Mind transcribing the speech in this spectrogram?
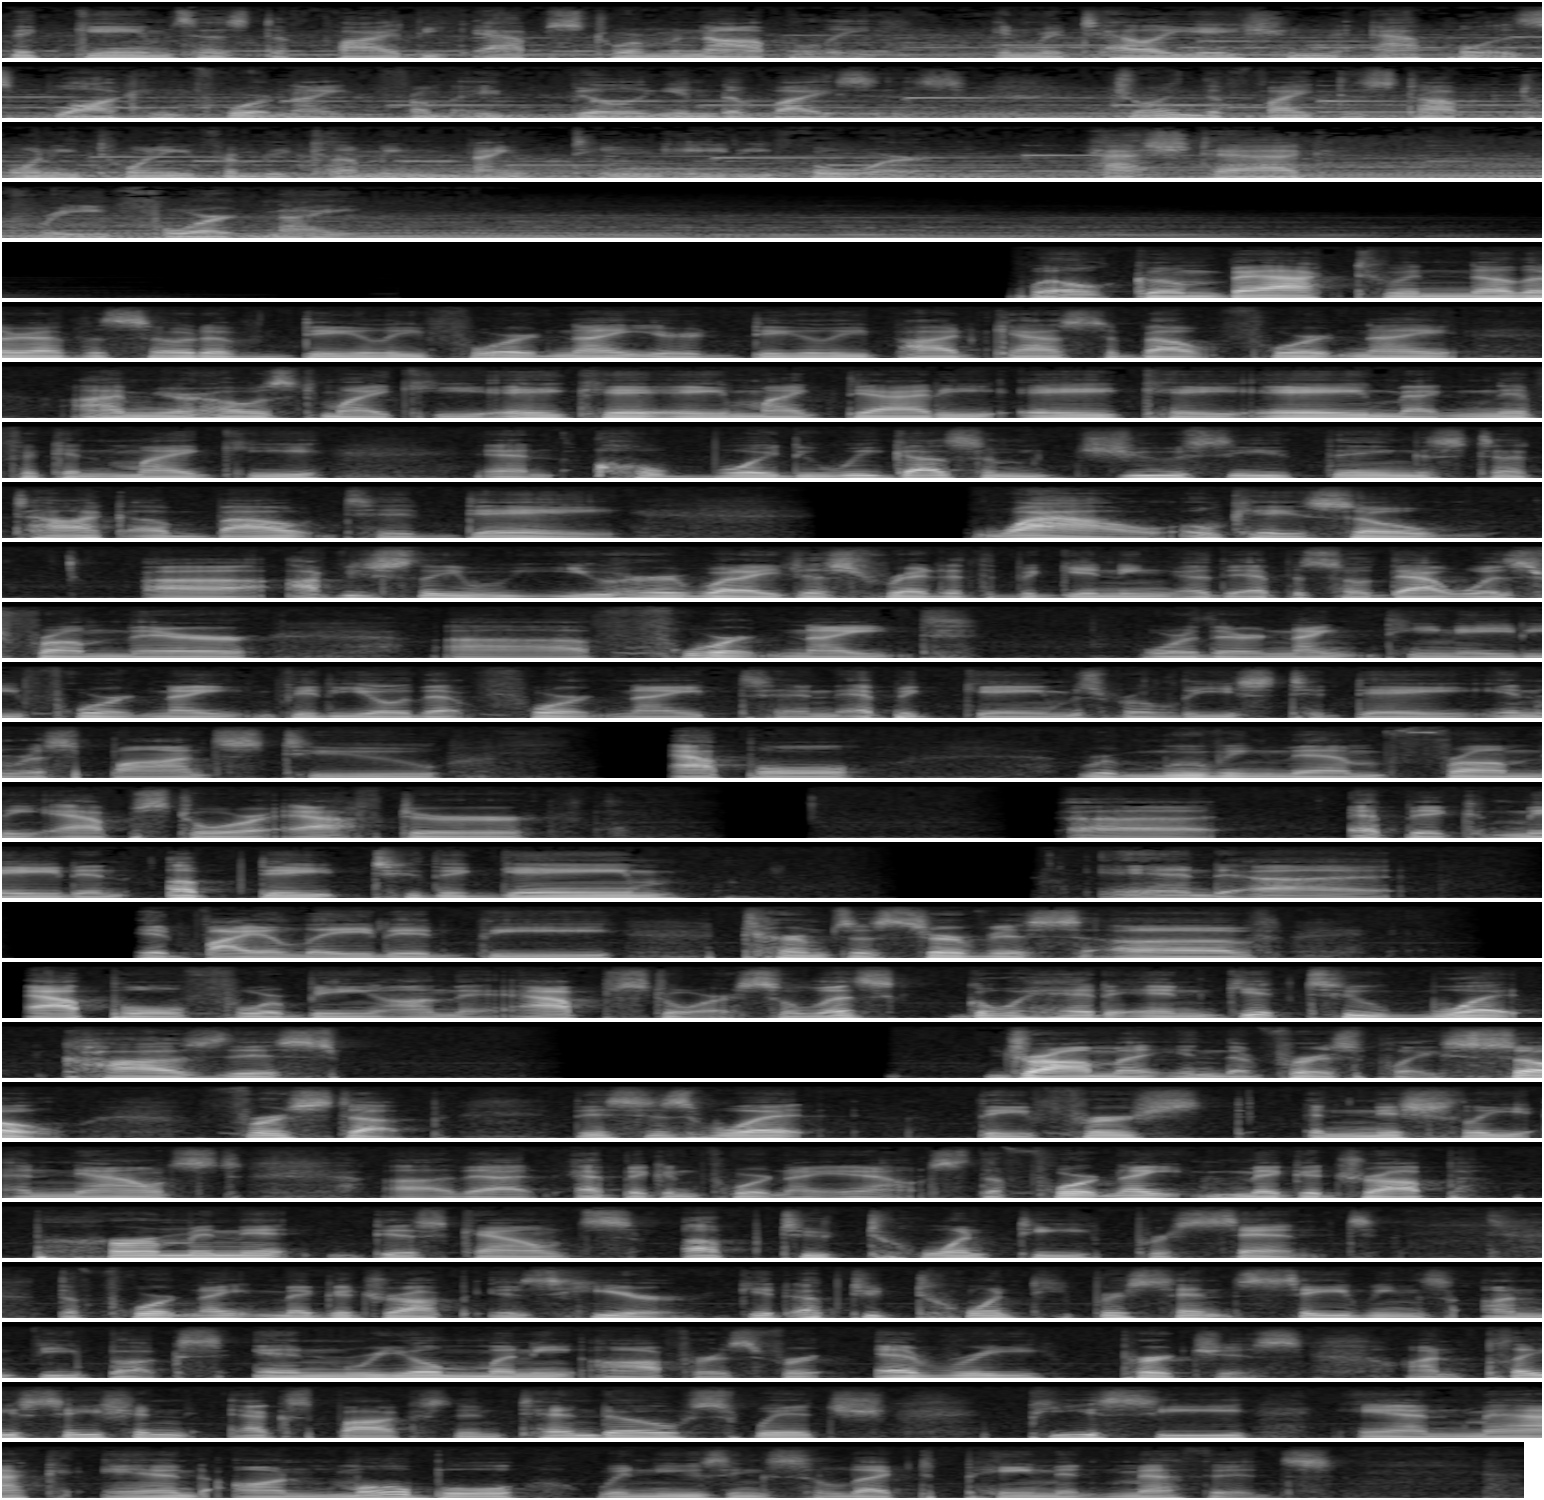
Epic Games has defied the App Store monopoly. In retaliation, Apple is blocking Fortnite from a billion devices. Join the fight to stop 2020 from becoming 1984. Hashtag Free Fortnite. Welcome back to another episode of Daily Fortnite, your daily podcast about Fortnite. I'm your host, Mikey, aka Mike Daddy, aka Magnificent Mikey. And oh boy, do we got some juicy things to talk about today. Wow. Okay, so uh, obviously you heard what I just read at the beginning of the episode. That was from their uh, Fortnite or their 1980 Fortnite video that Fortnite and Epic Games released today in response to Apple removing them from the App Store after uh, Epic made an update to the game and uh, it violated the terms of service of Apple for being on the App Store. So let's go ahead and get to what caused this drama in the first place. So, first up, this is what they first initially announced uh, that Epic and Fortnite announced the Fortnite Mega Drop permanent discounts up to 20%. The Fortnite Mega Drop is here. Get up to 20% savings on V-Bucks and real money offers for every purchase on PlayStation, Xbox, Nintendo, Switch, PC, and Mac, and on mobile when using select payment methods.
